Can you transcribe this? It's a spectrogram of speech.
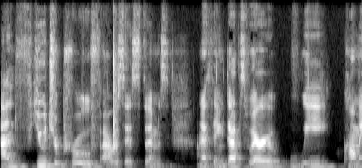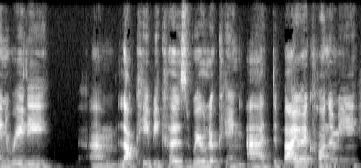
and future proof our systems. And i think that's where we come in really um, lucky because we're looking at the bioeconomy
